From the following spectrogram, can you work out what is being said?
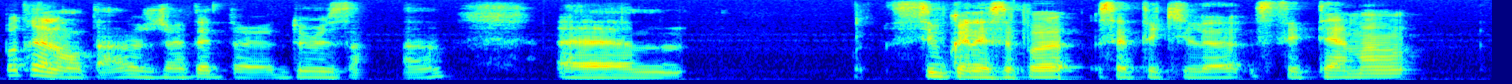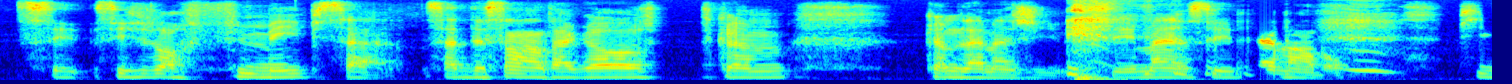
pas très longtemps, je dirais peut-être euh, deux ans. Euh, si vous connaissez pas cette tequila, c'est tellement. C'est genre fumé, puis ça, ça descend dans ta gorge comme, comme de la magie. C'est tellement bon. Puis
